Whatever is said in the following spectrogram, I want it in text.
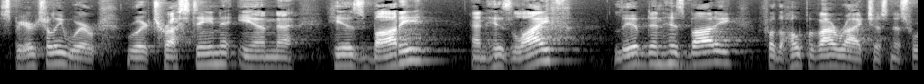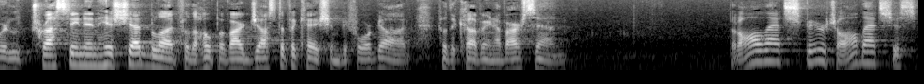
Spiritually, we're, we're trusting in His body and His life lived in His body for the hope of our righteousness. We're trusting in His shed blood for the hope of our justification before God, for the covering of our sin. But all that's spiritual. All that's just,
